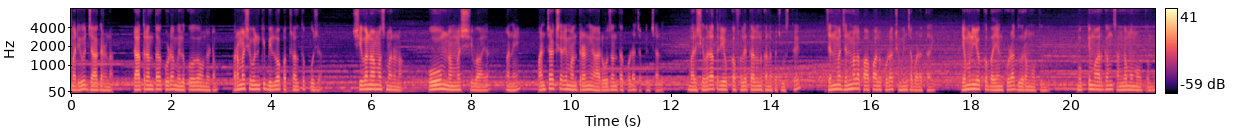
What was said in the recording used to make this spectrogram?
మరియు జాగరణ. రాత్రంతా కూడా మెలకువగా ఉండటం. పరమశివునికి బిల్వ పత్రాలతో పూజ. శివనామ స్మరణ. ఓం నమ శివాయ అనే పంచాక్షరి మంత్రాన్ని ఆ రోజంతా కూడా జపించాలి. మరి శివరాత్రి యొక్క ఫలితాలను కనుక చూస్తే జన్మ జన్మల పాపాలు కూడా క్షమించబడతాయి. యముని యొక్క భయం కూడా దూరం అవుతుంది ముక్తి మార్గం సంగమం అవుతుంది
